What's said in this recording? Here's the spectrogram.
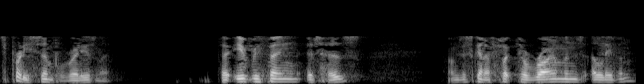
It's pretty simple, really, isn't it? So everything is his. I'm just going to flick to Romans 11.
